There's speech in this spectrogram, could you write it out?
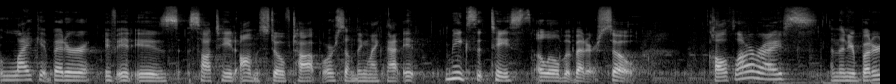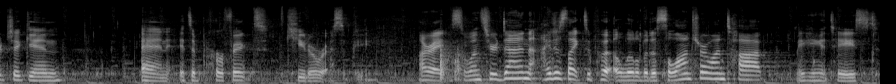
like it better if it is sauteed on the stove top or something like that. It makes it taste a little bit better. So cauliflower rice and then your buttered chicken and it's a perfect keto recipe. All right, so once you're done, I just like to put a little bit of cilantro on top, making it taste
